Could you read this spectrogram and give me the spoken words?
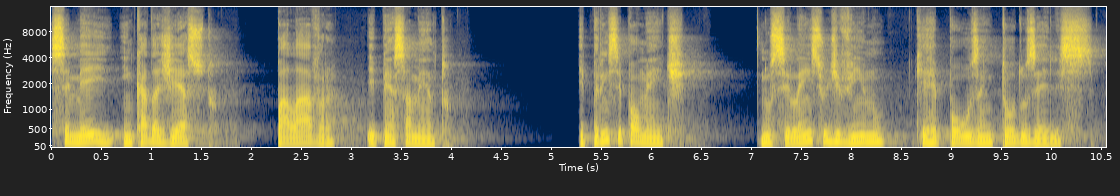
Semeie em cada gesto, palavra e pensamento. E principalmente no silêncio divino que repousa em todos eles.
